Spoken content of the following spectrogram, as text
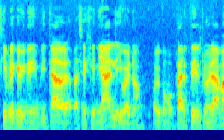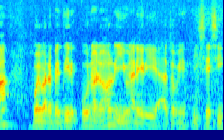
siempre que vine de invitado la pasé genial y bueno, hoy como parte del programa vuelvo a repetir un honor y una alegría a Tommy y Ceci.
